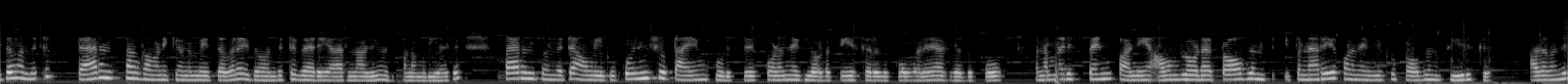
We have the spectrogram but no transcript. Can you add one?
இதை வந்துட்டு பேரண்ட்ஸ் தான் கவனிக்கணுமே தவிர இதை வந்துட்டு வேற யாருனாலையும் இது பண்ண முடியாது. பேரண்ட்ஸ் வந்துட்டு அவங்களுக்கு கொஞ்சம் டைம் கொடுத்து குழந்தைகளோட பேசுறதுக்கோ விளையாடுறதுக்கோ அந்த மாதிரி ஸ்பெண்ட் பண்ணி அவங்களோட ப்ராப்ளம்ஸ் இப்ப நிறைய குழந்தைங்களுக்கு ப்ராப்ளம்ஸ் இருக்கு. அதை வந்து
